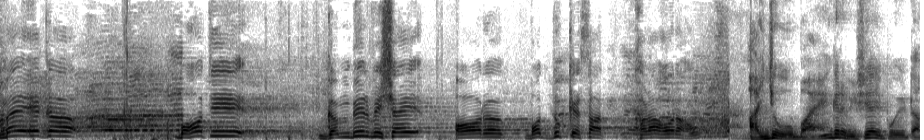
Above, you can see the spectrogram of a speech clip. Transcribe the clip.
मैं एक बहुत ही गंभीर विषय और बहुत दुख के साथ खड़ा हो रहा हूँ അയ്യോ ഭയങ്കര വിഷയമായി പോയിട്ടാ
